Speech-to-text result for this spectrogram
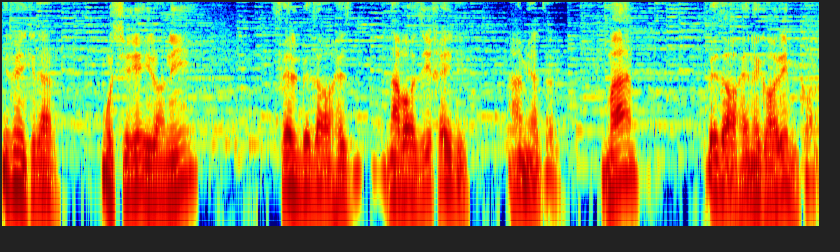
می‌دونید که در موسیقی ایرانی فل بداه نوازی خیلی اهمیت داره من بداه نگاری می‌کنم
